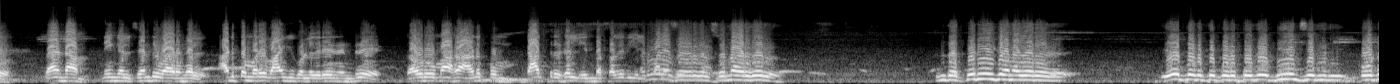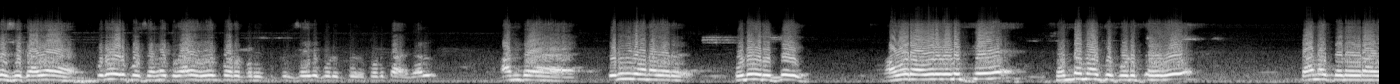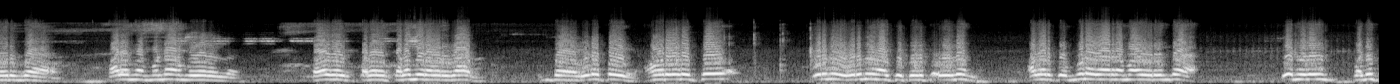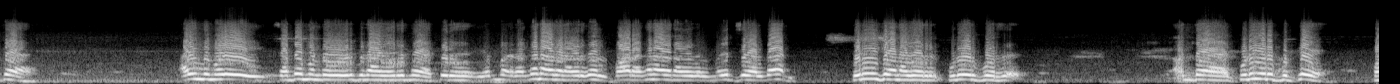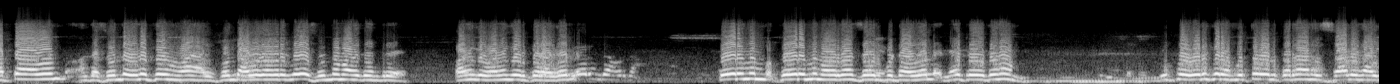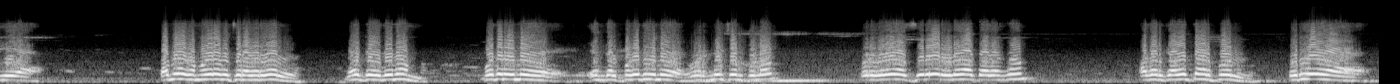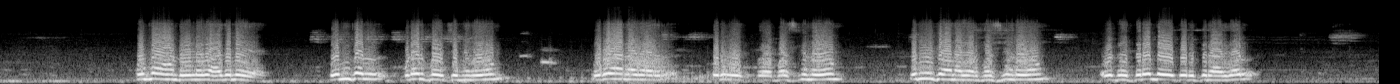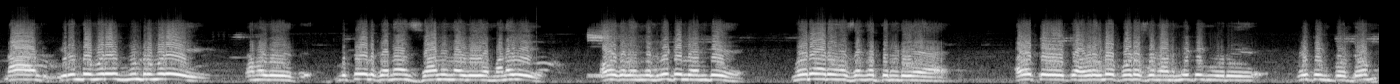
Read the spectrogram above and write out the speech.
வேண்டாம் நீங்கள் சென்று வாருங்கள். அடுத்த முறை வாங்கிக் கொள்ளுகிறேன் என்று கௌரவமாக அனுப்பும் டாக்டர்கள் இந்த பகுதியில் அவர்கள் சொன்னார்கள் இந்த திருவிக நகர் ஏற்படுத்தி கொடுத்தது பிஎன்சி கோட்டர்ஸுக்காக குடியிருப்பு சங்கத்துக்காக ஏற்பாடு செய்து கொடுத்து கொடுத்தார்கள். அந்த திருவிக நகர் குடியிருப்பை அவர் அவர்களுக்கு சொந்தமாக்கி கொடுத்தது தானே தலைவராக இருந்த கலைஞர் முன்னாள் முதல் தலைவர் தலைவர் கலைஞர் அவர்களால் இந்த இடத்தை அவர்களுக்கு உரிமை உரிமையாக்கி கொடுத்ததுடன் அதற்கு மூல காரணமாக இருந்த என்னுடன் படித்த ஐந்து முறை சட்டமன்ற உறுப்பினராக இருந்த திரு எம் ரங்கநாதன் அவர்கள் பா ரங்கநாதன் அவர்கள் முயற்சியால் தான் திருவிகா நகர் குடியிருப்பு அந்த குடியிருப்புக்கு பட்டாவும் அந்த சொந்த இடத்தையும் சொந்த அவரவர்களே சொந்தமானது என்று வழங்கி வழங்கியிருக்கிறார்கள். பேருந்தும் பேருந்தும் அவர்தான் செயல்பட்டார்கள். நேற்றைய தினம் இப்போ இருக்கிற முத்துவேல் கருணாநிதி ஸ்டாலின் ஆகிய தமிழக முதலமைச்சர் அவர்கள் நேற்றைய தினம் முதலில் எங்கள் பகுதியிலே ஒரு நீச்சல் குளம் ஒரு விளையா சிறுவர் விளையாட்டு அரங்கம் அதற்கு அடுத்தாற்போல் பெரிய பூங்கா ஒன்று உள்ளது அதிலே பெண்கள் உடற்பயிற்சி நிலையம் பெரியார் நகர் பிரிவு பஸ் நிலையம் திருவிகா நகர் பஸ் நிலையம் இவற்றை திறந்து வைத்திருக்கிறார்கள். நான் இரண்டு முறை மூன்று முறை நமது முத்துவேல் கருணாநிதி ஸ்டாலின் அவருடைய மனைவி அவர்கள் எங்கள் வீட்டில் வந்து முதலாளிங்க சங்கத்தினுடைய அழைப்பை வைத்து அவர்களே போட சொன்ன மீட்டிங் ஒரு மீட்டிங் போட்டோம்.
